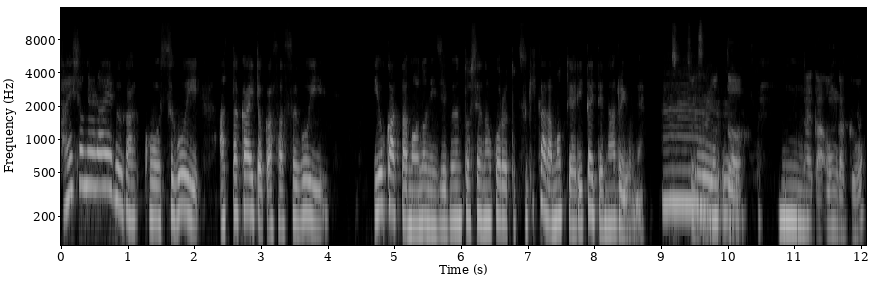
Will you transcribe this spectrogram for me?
最初のライブがこうすごいあったかいとかさすごい良かったものに自分として残ると次からもっとやりたいってなるよね。うん。そうですね、うんもっとうんなんか音楽を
